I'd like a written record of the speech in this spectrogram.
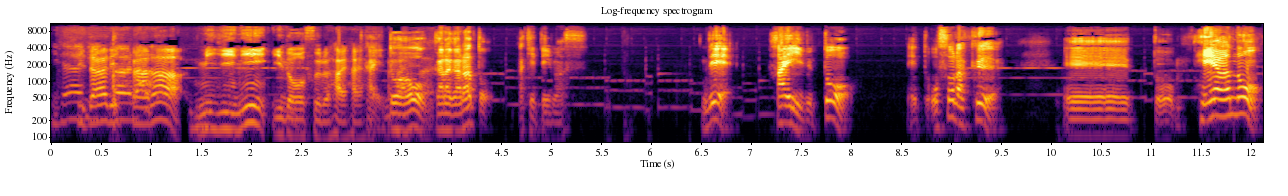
左左から右に移動する。はいはいは。はいい、ドアをガラガラと開けています。で、入ると、えっと、おそらく、えーっと、部屋の、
